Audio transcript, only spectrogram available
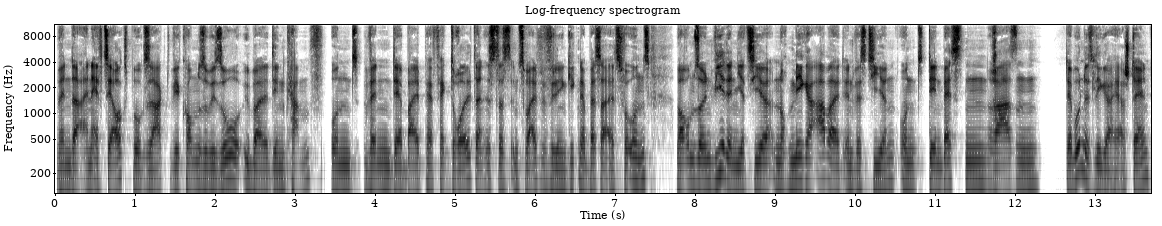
wenn da ein FC Augsburg sagt, wir kommen sowieso über den Kampf und wenn der Ball perfekt rollt, dann ist das im Zweifel für den Gegner besser als für uns. Warum sollen wir denn jetzt hier noch mega Arbeit investieren und den besten Rasen der Bundesliga herstellen.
